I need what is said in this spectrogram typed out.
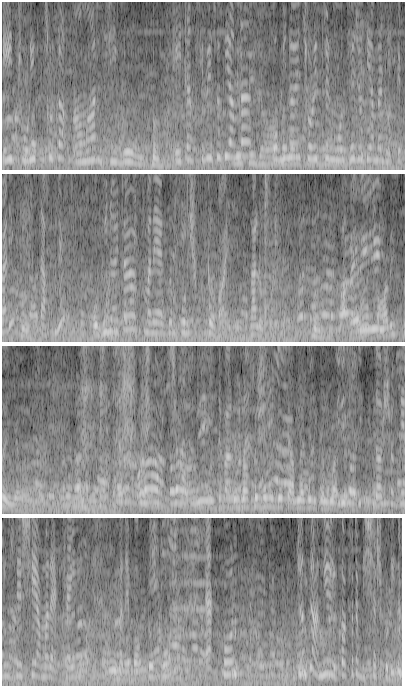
এই চরিত্রটা আমার জীবন এইটা ভেবে যদি আমরা অভিনয়ের চরিত্রের মধ্যে যদি আমরা ঢুকতে পারি তাহলে অভিনয়টা মানে একদম পরিস্ফুট হয় ভালো করে। সমাধিস্থ হয়ে যাব। বলতে পারব না। দর্শকদের উদ্দেশ্যে আপনার যদি কোনো দর্শকদের উদ্দেশ্যে আমার একটাই মানে বক্তব্য। এখন যদি আমি ওই কথাটা বিশ্বাস করি না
